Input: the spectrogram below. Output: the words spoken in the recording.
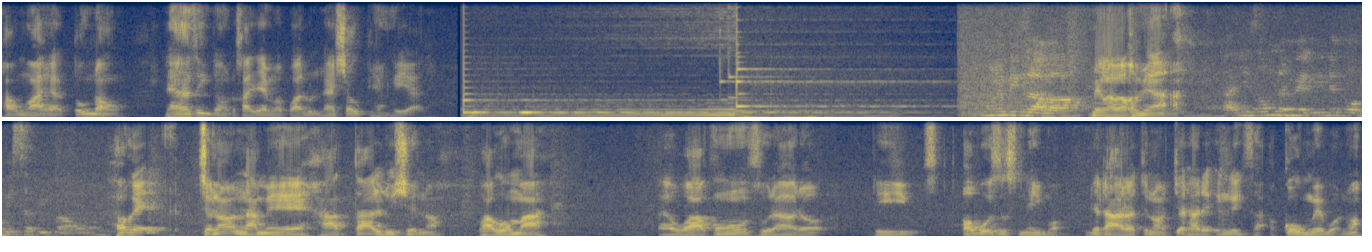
1500 3000လမ်းစိတ်တောင်တစ်ခါရိုက်မှာပါလို့လမ်းလျှောက်ပြန်ခဲ့ရတယ် မင်္ဂလာပါမင်္ဂလာပါခင်ဗျာဒါအရင်ဆုံးနာမည်လေးနဲ့ပေါ်ပြီးဆက်ပြီးပါဦးဟုတ်ကဲ့ကျွန်တော်နာမည်ဟာတာလူရှင်တော့ဝါကုန်းမှာအဲဝါကုန်းဆိုတာကတော့ဒီ opposite name ပေါ့ဒါကတော့ကျွန်တော်ကြက်ထားတဲ့အင်္ဂလိပ်စာအကုန်ပဲပေါ့နော်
